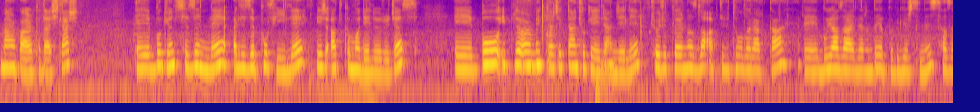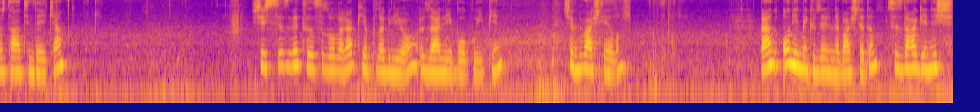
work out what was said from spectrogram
Merhaba arkadaşlar. Ee, Bugün sizinle Alize Pufi ile bir atkı modeli öreceğiz. Ee, Bu iple örmek gerçekten çok eğlenceli. Çocuklarınızla aktivite olarak da e, bu yaz aylarında yapabilirsiniz hazır tatildeyken. Şişsiz ve tığsız olarak yapılabiliyor. Özelliği bu bu ipin. Şimdi başlayalım. Ben 10 ilmek üzerine başladım. Siz daha geniş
